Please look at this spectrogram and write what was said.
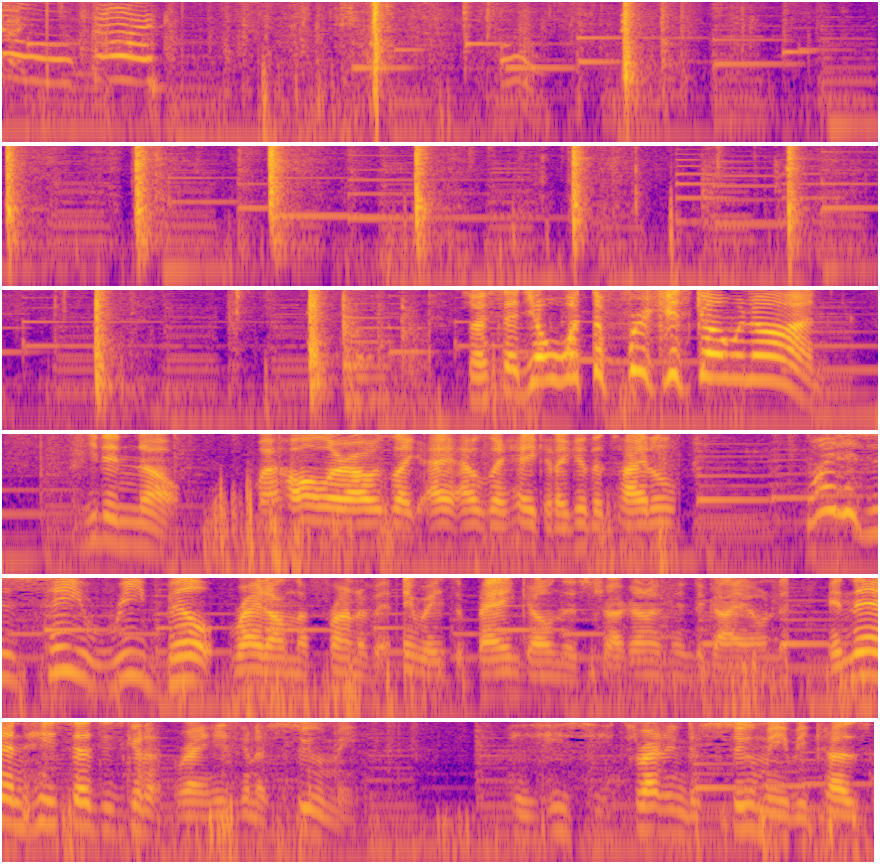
Oh, God. Oh. So I said, "Yo, what the freak is going on?" He didn't know. My hauler, I was like, I, I was like, "Hey, can I get the title?" Why does it say rebuilt right on the front of it? Anyways, the bank owned this truck. I don't think the guy owned it. And then he says he's gonna, right? He's gonna sue me. He- He's threatening to sue me because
